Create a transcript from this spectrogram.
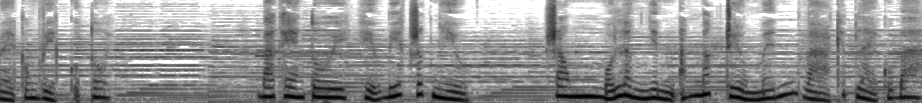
về công việc của tôi. Ba khen tôi hiểu biết rất nhiều song mỗi lần nhìn ánh mắt triều mến và khép lệ của ba,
